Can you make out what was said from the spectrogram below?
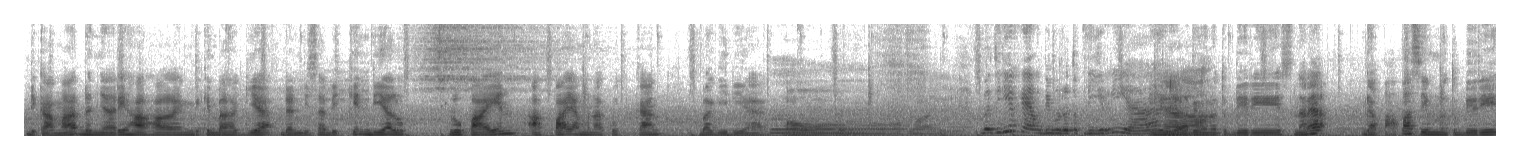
di kamar dan nyari hal-hal yang bikin bahagia dan bisa bikin dia lu- lupain apa yang menakutkan bagi dia. Hmm. Oh, baik. Berarti dia kayak lebih menutup diri ya. Iya, Iya. lebih menutup diri. Sebenarnya nggak apa-apa sih menutup diri.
